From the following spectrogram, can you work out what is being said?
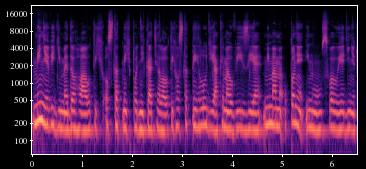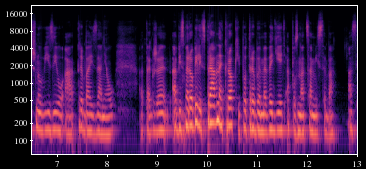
my nevidíme do hlav tých ostatných podnikateľov, tých ostatných ľudí, aké majú vízie. My máme úplne inú svoju jedinečnú víziu a treba ísť za ňou. A takže, aby sme robili správne kroky, potrebujeme vedieť a poznať sami seba. Asi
